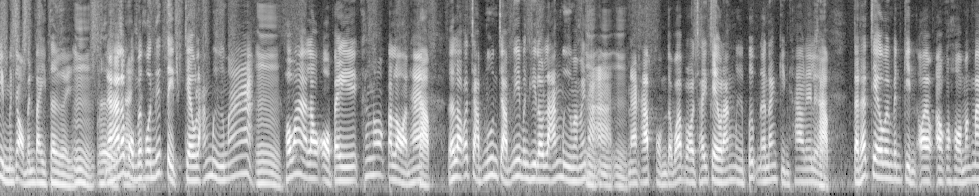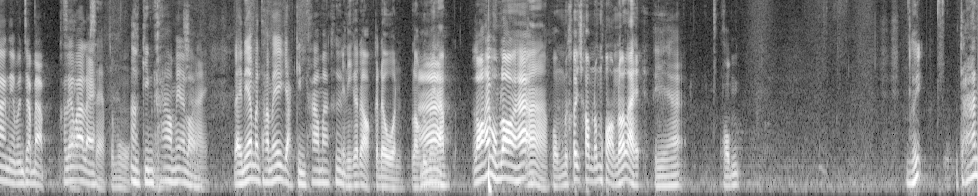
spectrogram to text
กลิ่นมันจะออกเป็นใบเตยอืมเออนะฮะแล้วใช่ ผมเป็นคนที่ติดเจลล้างมือมาก อืม เพราะว่าเราออกไปข้างนอกตลอดฮะ ครับแล้วเราก็จับนู่นจับนี่บางทีเราล้างมือมาไม่สะอาดอืมอืมอืมนะครับผมแต่ว่าพอใช้เจลล้างมือปุ๊บแล้วนั่งกินข้าวได้เลย ครับ แต่ถ้าเจลมันเป็นกลิ่นแอลกอฮอล์มากๆเนี่ยมันจะแบบเขาเรียกว่าอะไรแสบจมูกเออกินข้าวไม่อร่อย ใช่แต่อันเนี้ยมันทำให้อยากกินข้าวมากขึ้น อันนี้ก็ดอกกระโดนลองดูไหมครับอ่า ลองให้ผมลองฮะอ่า ผมไม่ค่อยชอบน้ำหอมเท่าไหร่นี่ฮะผมเฮ้ยอาจาน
